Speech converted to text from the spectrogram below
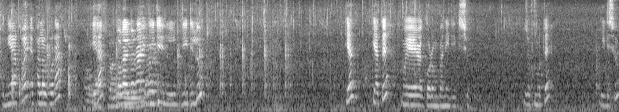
ধুনীয়াকৈ এফালৰ পৰা এতিয়া লৰাই লৰাই দি দি দিলোঁ। এতিয়া ইয়াতে মই গৰম পানী দি দিছোঁ। জোখমতে দি দিছোঁ।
